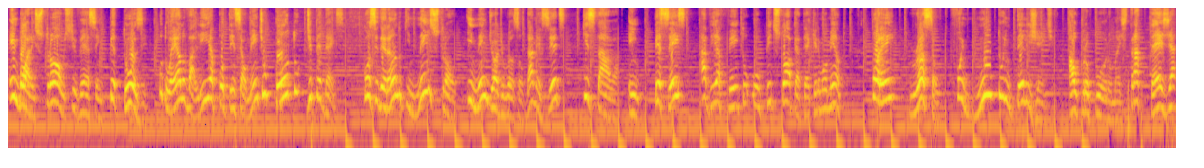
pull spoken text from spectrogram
Embora Stroll estivesse em P12, o duelo valia potencialmente o ponto de P10, considerando que nem Stroll e nem George Russell da Mercedes, que estava em P6, havia feito o pit stop até aquele momento. Porém, Russell foi muito inteligente ao propor uma estratégia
